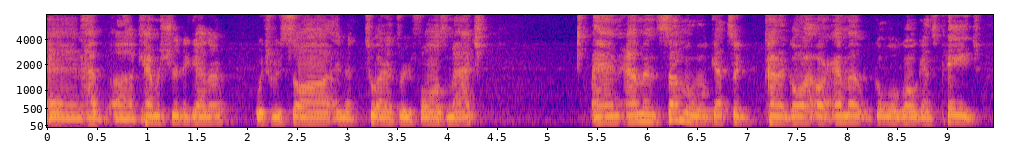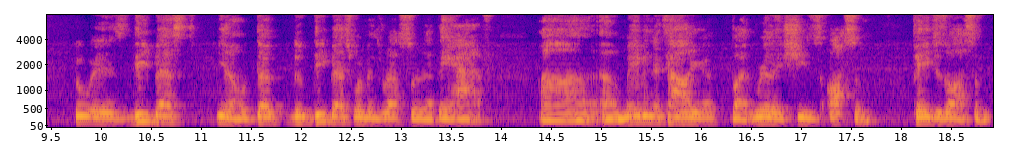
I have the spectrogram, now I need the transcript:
and have uh, chemistry together, which we saw in the two out of three falls match. And Emma and Summer will get to kind of go out, or Emma will go against Paige, who is the best, you know, the the, the best women's wrestler that they have. Uh, uh, maybe Natalya, but really she's awesome. Paige is awesome,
